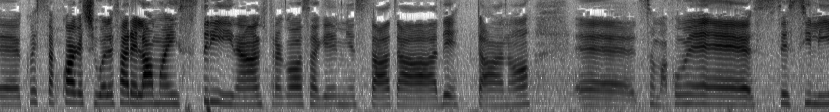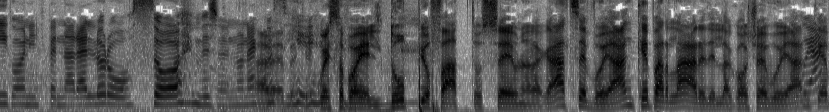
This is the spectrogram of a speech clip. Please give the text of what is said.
Eh, questa qua che ci vuole fare la maestrina, altra cosa che mi è stata detta, no? Eh, insomma, come stessi lì con il pennarello rosso, invece non è Eh, così. perché questo poi è il doppio fatto. Sei una ragazza e vuoi anche parlare della cosa, cioè vuoi Vuoi anche,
